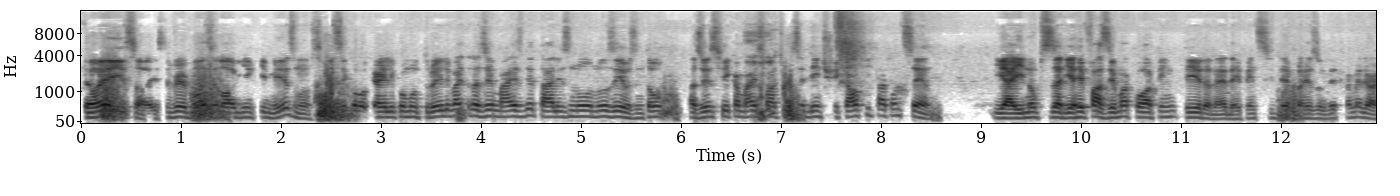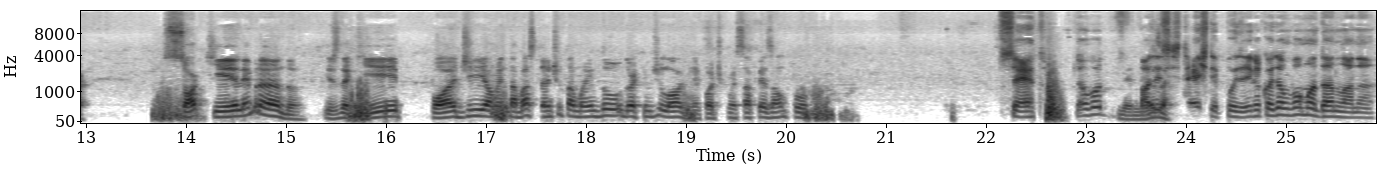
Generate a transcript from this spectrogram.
então é isso. Ó. Esse verbose login aqui mesmo, se você colocar ele como true, ele vai trazer mais detalhes no, nos erros. Então, às vezes fica mais fácil você identificar o que está acontecendo. E aí não precisaria refazer uma cópia inteira, né? De repente, se der para resolver, fica melhor. Só que, lembrando, isso daqui pode aumentar bastante o tamanho do, do arquivo de log, né? Pode começar a pesar um pouco. Certo. Então eu vou Beleza? fazer esses testes depois aí, qualquer coisa eu vou mandando lá na,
